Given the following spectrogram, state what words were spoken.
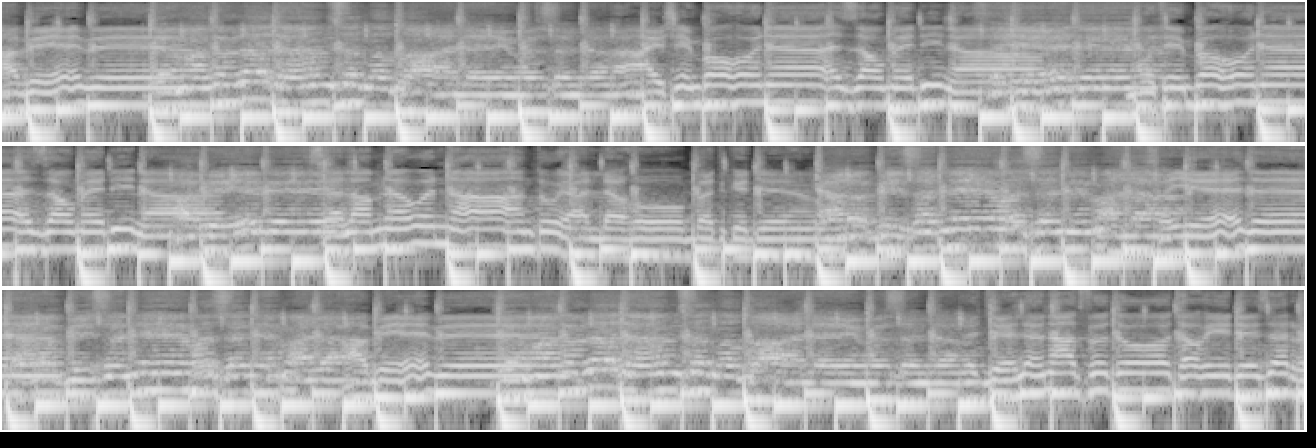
ሐቢብ አይሽም በሆነ እዛው መዲና ሞቴም በሆነ እዛው መዲና ሰላም ነውና አንቱ ያለሁበት ግድም። ሰይድ ሐቢብ ጅህልን አጥፍቶ ተውሂድ የዘራ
